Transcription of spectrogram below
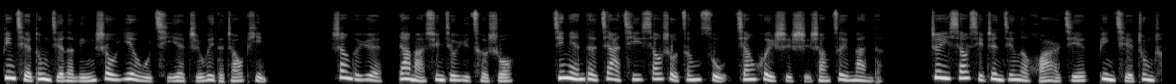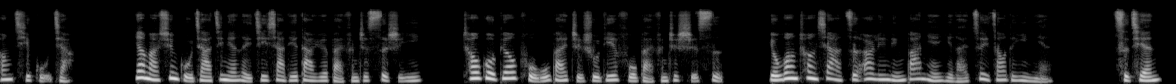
并且冻结了零售业务企业职位的招聘。上个月，亚马逊就预测说，今年的假期销售增速将会是史上最慢的。这一消息震惊了华尔街，并且重创其股价。亚马逊股价今年累计下跌大约百分之四十一。超过标普五百指数跌幅百分之十四，有望创下自二零零八年以来最糟的一年。此前，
